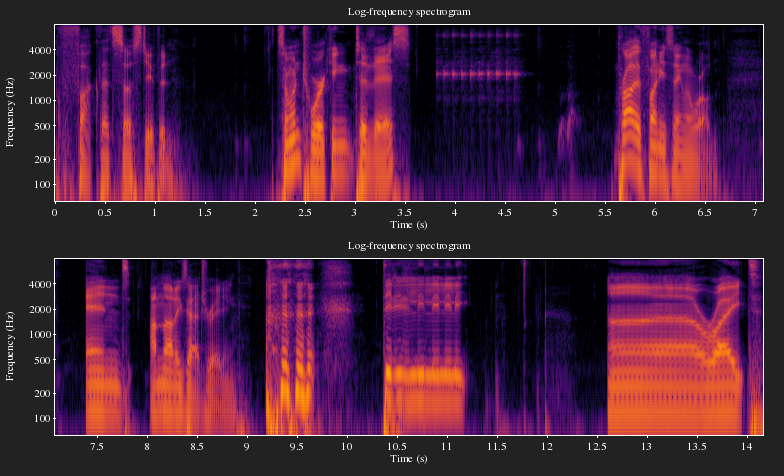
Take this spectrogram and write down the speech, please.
Fuck, that's so stupid. Someone twerking to this, probably the funniest thing in the world, and I'm not exaggerating. uh, right.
